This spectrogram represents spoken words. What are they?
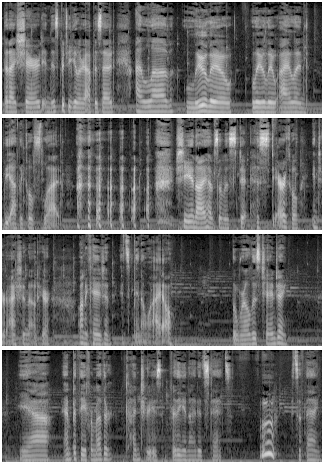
that I shared in this particular episode. I love Lulu, Lulu Island, the ethical slut. she and I have some hyster- hysterical interaction out here on occasion. It's been a while. The world is changing. Yeah, empathy from other countries for the United States. Ooh, it's a thing.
